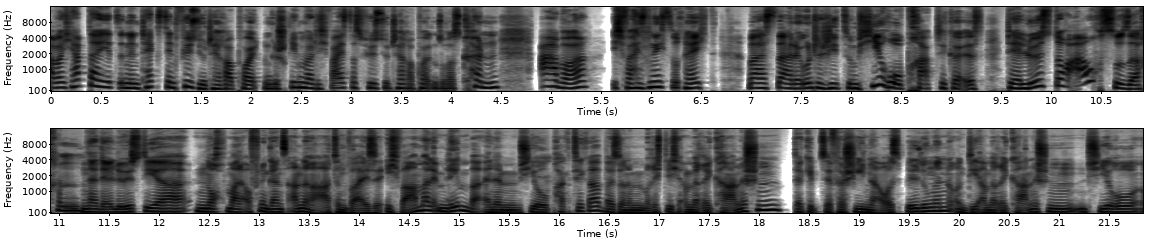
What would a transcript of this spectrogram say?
Aber ich habe da jetzt in den Text den Physiotherapeuten geschrieben, weil ich weiß, dass Physiotherapeuten sowas können. Aber ich weiß nicht so recht, was da der Unterschied zum Chiropraktiker ist. Der löst doch auch so Sachen. Na, der löst die ja nochmal auf eine ganz andere Art und Weise. Ich war mal im Leben bei einem Chiropraktiker, bei so einem richtig amerikanischen. Da gibt's ja verschiedene Ausbildungen und die amerikanischen Chiro,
